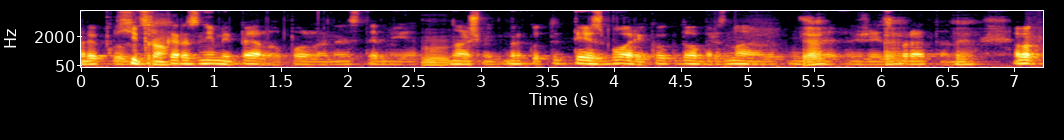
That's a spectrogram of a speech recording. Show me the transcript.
Rekel, Hitro. kar z njimi pelal, pola, ne, s temi mm. našimi, rekel, te- zbori, kako dobro znajo že, Ja, ja, že izbrati. Ja, Ampak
